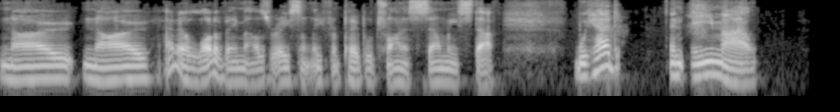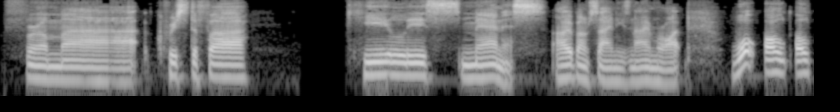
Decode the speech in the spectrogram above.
no, no. I had a lot of emails recently from people trying to sell me stuff. We had an email from uh, Christopher Kilismanis. I hope I'm saying his name right. What I'll I'll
